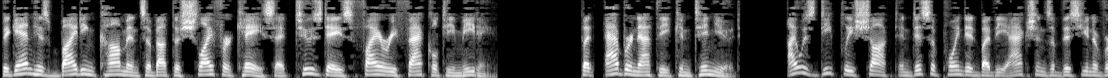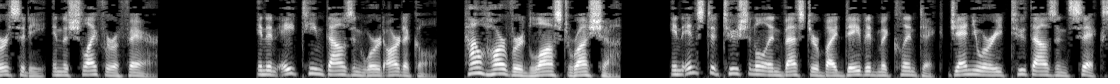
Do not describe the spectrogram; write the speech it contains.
began his biting comments about the Shleifer case at Tuesday's fiery faculty meeting. But, Abernathy continued, I was deeply shocked and disappointed by the actions of this university in the Shleifer affair. In an 18,000-word article, How Harvard Lost Russia, in Institutional Investor by David McClintick January 2006,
